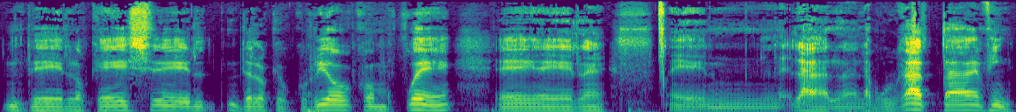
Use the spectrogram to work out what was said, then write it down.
de lo que es de lo que ocurrió, cómo fue eh, la, la- vulgata, en fin,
